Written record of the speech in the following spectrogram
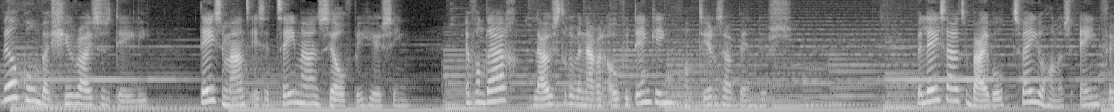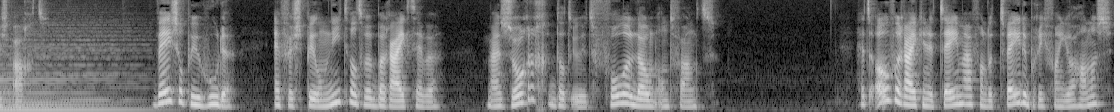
Welkom bij She Rises Daily. Deze maand is het thema zelfbeheersing. En vandaag luisteren we naar een overdenking van Tirza Benders. We lezen uit de Bijbel 2 Johannes 1 vers 8. Wees op uw hoede en verspil niet wat we bereikt hebben, maar zorg dat u het volle loon ontvangt. Het overreikende thema van de tweede brief van Johannes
